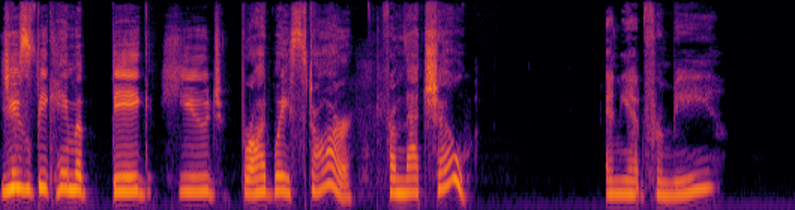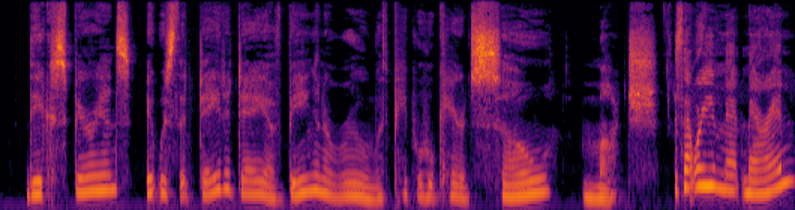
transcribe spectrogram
You became a big, huge Broadway star from that show. And yet, for me, the experience, it was the day to day of being in a room with people who cared so much. Is that where you met Marin?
